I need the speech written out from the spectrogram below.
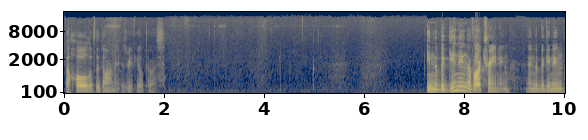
The whole of the Dharma is revealed to us. in the beginning of our training, in the beginning,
